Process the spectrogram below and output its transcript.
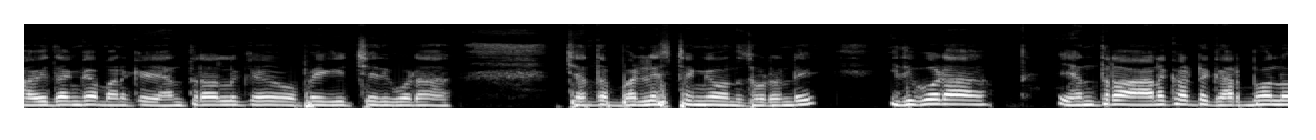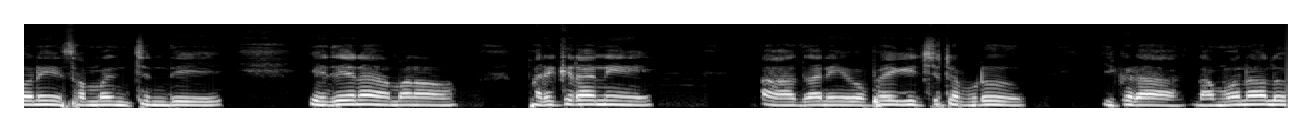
ఆ విధంగా మనకి యంత్రాలకు ఉపయోగించేది కూడా ఎంత బలిష్టంగా ఉంది చూడండి. ఇది కూడా యంత్రం ఆనకట్ట గర్భంలోని సంబంధించింది. ఏదైనా మనం పరికరాన్ని దాన్ని ఉపయోగించేటప్పుడు ఇక్కడ నమూనాలు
